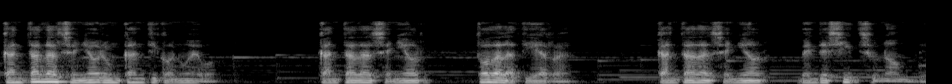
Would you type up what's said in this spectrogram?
Cantad al Señor un cántico nuevo. Cantad al Señor toda la tierra. Cantad al Señor, bendecid su nombre.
